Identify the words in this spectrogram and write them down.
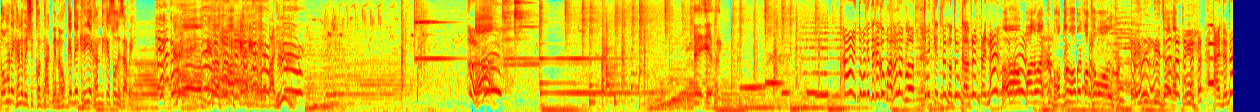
তোমরা এখানে বেশিক্ষণ থাকবে না ওকে দেখেই এখান থেকে চলে যাবে। বাড়ি কেত্তার নতুন গার্লফ্রেন্ড তাই না? পাগলা একটু ভদ্রভাবে কথা বল। এই দিক দিয়ে যান আপনি। আয় দাদা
